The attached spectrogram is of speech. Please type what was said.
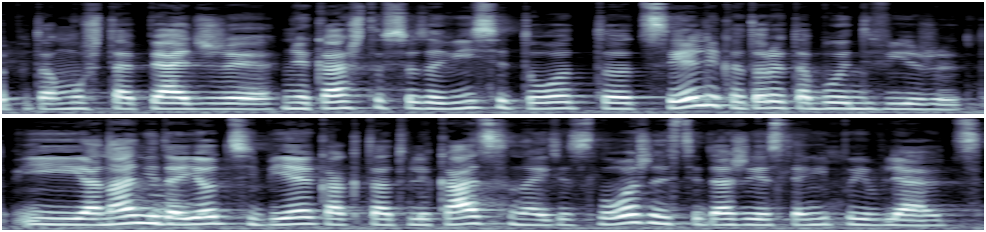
потому что, опять же, мне кажется, все зависит от э, цели, которая тобой движет. И она не дает тебе как-то отвлекаться на эти сложности, даже если они появляются.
